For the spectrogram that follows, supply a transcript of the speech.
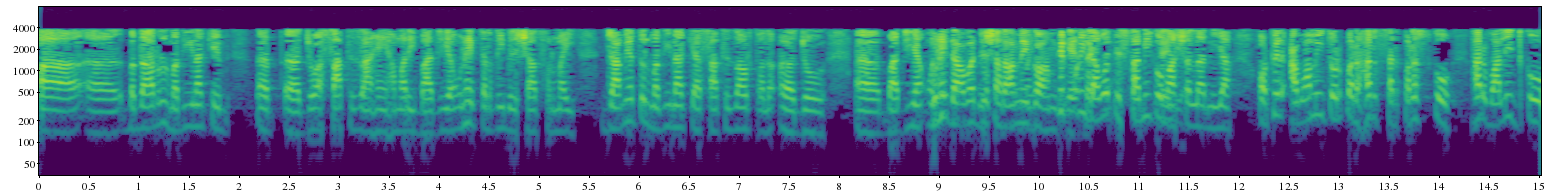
بدار المدینہ کے جو اساتذہ ہیں ہماری باجیاں انہیں ترغیب ارشاد فرمائی۔ جامعت المدینہ کے اساتذہ اور جو باجیاں انہیں دعوت اسلامی کو ہم پوری دعوت اسلامی کو ماشاء اللہ لیا اور پھر عوامی طور پر ہر سرپرست کو ہر والد کو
